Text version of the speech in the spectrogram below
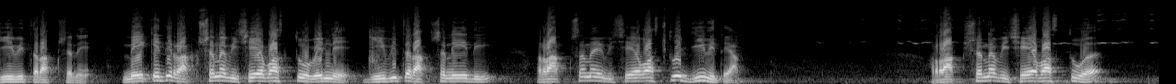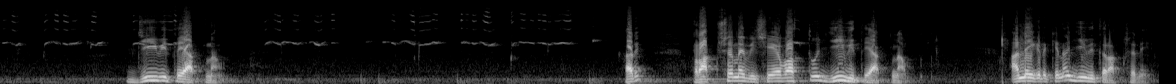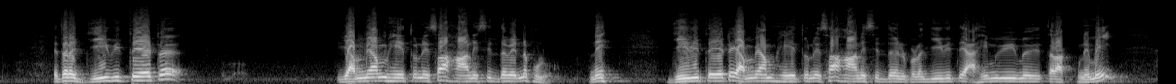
ජීවිත රක්ෂණය. මේකෙදි රක්ෂණ විෂය වස්තුව වෙන්නේ ජීවිත රක්ෂණයේදී රක්ෂණ විෂය වස්තුව ජීවිතයක්. රක්ෂණ විෂය වස්තුව ජීවිතයක් නම්. හරි රක්ෂණ විෂය වස්තුව ජීවිතයක් නම්. අන්න ඒකට කියනවා ජීවිත රක්ෂණය. එතන ජීවිතයට යම් යම් හේතු නිසා හානි සිද්ධ වෙන්න පුළුවන්. නේ? ජීවිතයට යම් යම් හේතු නිසා හානි සිද්ධ වෙන්න පුළුවන්. ජීවිතය අහිමි වීම විතරක් නෙමෙයි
